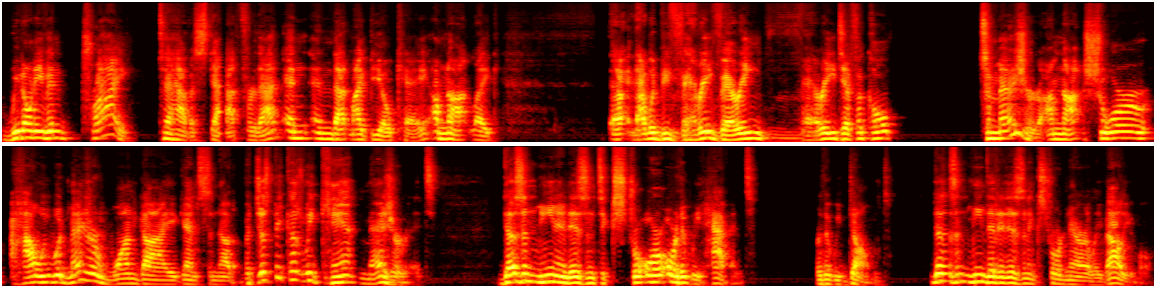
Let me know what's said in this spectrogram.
We don't even try to have a stat for that. And and that might be okay. I'm not like uh, that would be very very very difficult to measure. I'm not sure how we would measure one guy against another. But just because we can't measure it doesn't mean it isn't extra or, or that we haven't or that we don't. Doesn't mean that it isn't extraordinarily valuable.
